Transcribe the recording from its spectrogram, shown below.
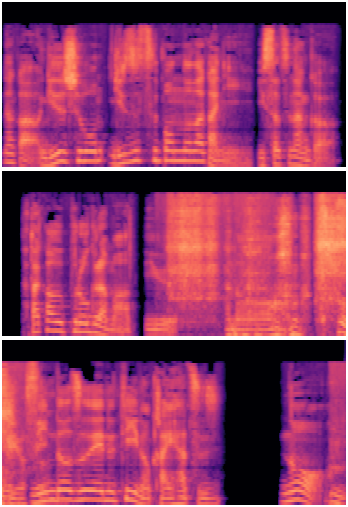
なんか技術本、技術本の中に一冊なんか、戦うプログラマーっていう、あの、Windows NT の開発のうん。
